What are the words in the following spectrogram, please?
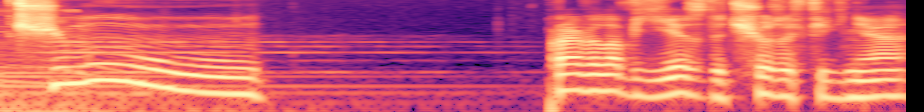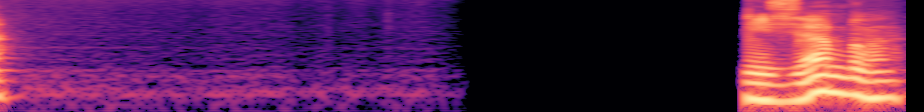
Почему? Правила въезда, что за фигня? Нельзя было.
